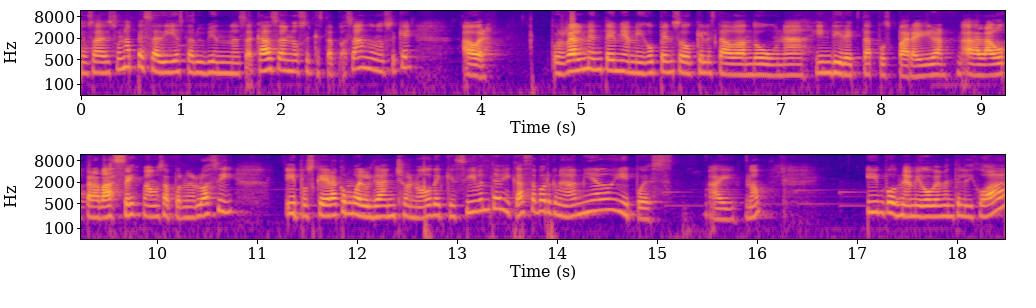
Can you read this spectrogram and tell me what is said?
o sea, es una pesadilla estar viviendo en esa casa, no sé qué está pasando, no sé qué. Ahora, pues realmente mi amigo pensó que le estaba dando una indirecta pues para ir a, a, la otra base, vamos a ponerlo así, y pues que era como el gancho, ¿no? De que sí, vente a mi casa porque me da miedo y pues ahí, ¿no? Y pues mi amigo obviamente le dijo, ay,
